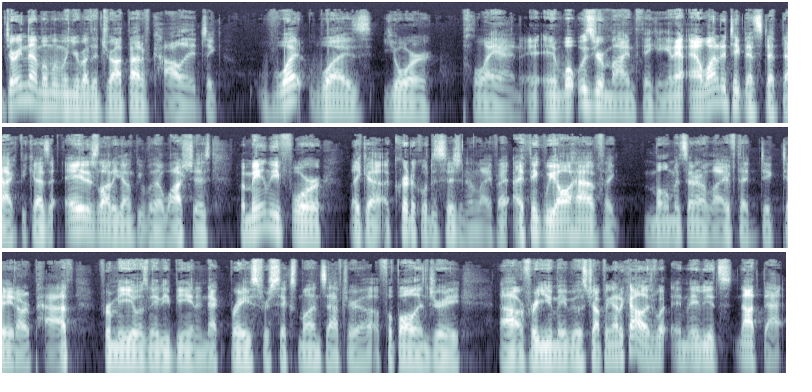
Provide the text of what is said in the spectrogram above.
During that moment when you're about to drop out of college, like what was your plan and, and what was your mind thinking? And I, and I wanted to take that step back because a there's a lot of young people that watch this, but mainly for like a, a critical decision in life. I, I think we all have like moments in our life that dictate our path. For me, it was maybe being in a neck brace for six months after a, a football injury, uh, or for you, maybe it was dropping out of college. What, and maybe it's not that.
